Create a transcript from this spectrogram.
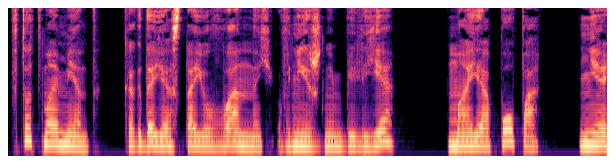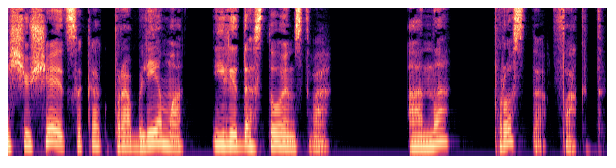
в тот момент, когда я стою в ванной в нижнем белье, моя попа не ощущается как проблема или достоинство. Она просто факт.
